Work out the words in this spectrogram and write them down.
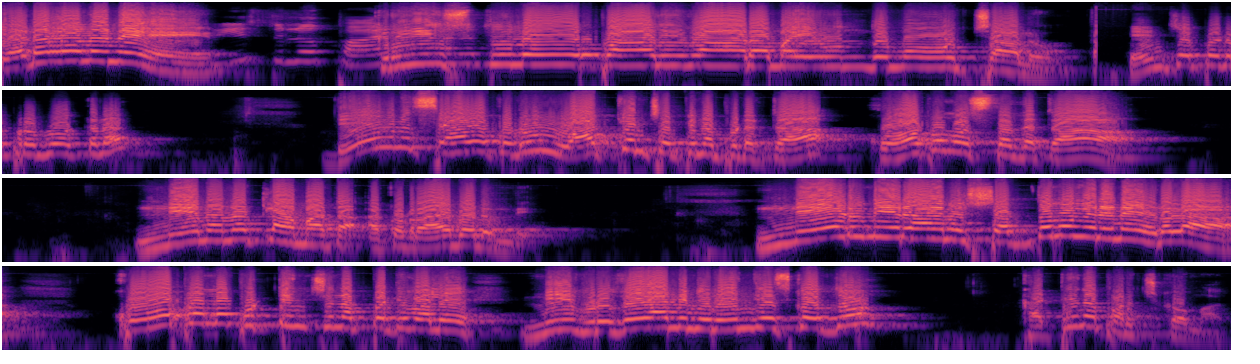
ఎడలననే క్రీస్తులో క్రీస్తులో పారివారమై ఉందుమో చాలు. ఏం చెప్పాడు ప్రభు అక్కడ? దేవుని సేవకుడు వాక్యం చెప్పినప్పుడట కోపం వస్తుందట. నేనన్నట్లు ఆ మాట అక్కడ రాయబడి ఉంది నేడు మీరు ఆయన శబ్దము వినిన ఎడల కోపము పుట్టించినప్పటి వలె మీ హృదయాన్ని మీరు ఏం చేసుకోవద్దు? కఠినపరచుకోమాక.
